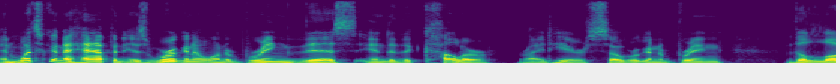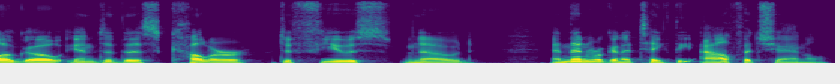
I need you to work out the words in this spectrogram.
And what's going to happen is we're going to want to bring this into the color right here. So we're going to bring the logo into this color diffuse node. And then we're going to take the alpha channel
